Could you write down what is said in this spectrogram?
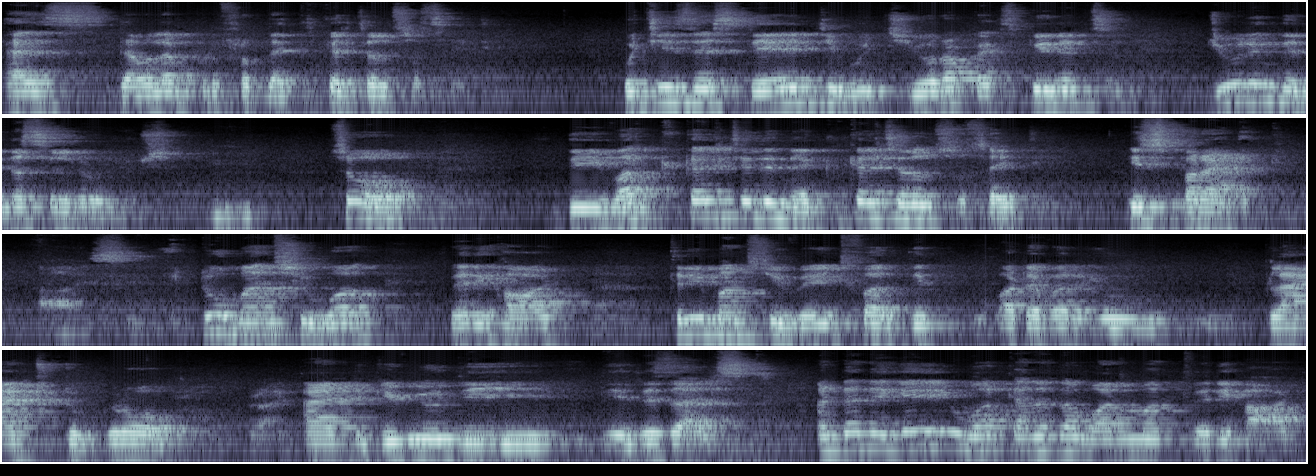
has developed from the agricultural society, which is a stage which Europe experienced during the Industrial Revolution. Mm-hmm. So, the work culture in agricultural society is sporadic. Ah, I see. Two months you work very hard, three months you wait for the whatever you plant to grow Right. and give you the, the results. And then again you work another one month very hard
